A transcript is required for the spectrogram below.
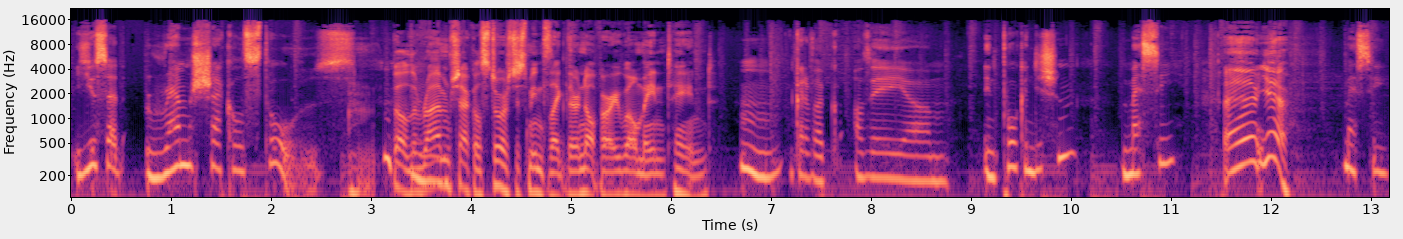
You said ramshackle stores. Mm. Well, the ramshackle stores just means like they're not very well maintained. Hmm. Kind of like, are they um, in poor condition? Messy? Uh, yeah. Messy,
